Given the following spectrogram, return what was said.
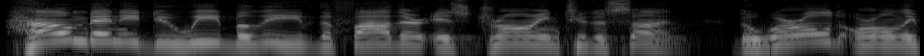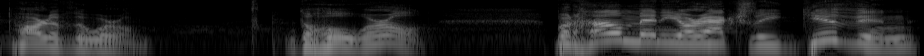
how many do we believe the Father is drawing to the Son? The world or only part of the world? The whole world. But how many are actually given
